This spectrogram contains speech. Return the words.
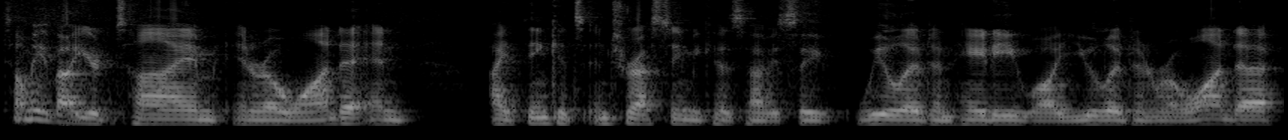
Tell me about your time in Rwanda. And I think it's interesting because obviously we lived in Haiti while you lived in Rwanda,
